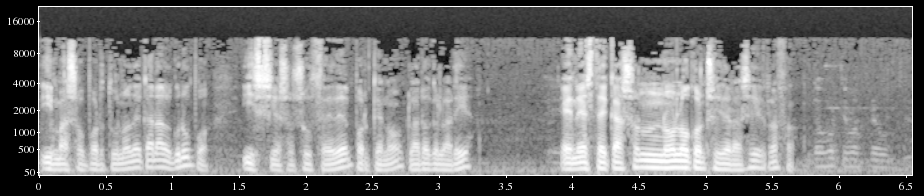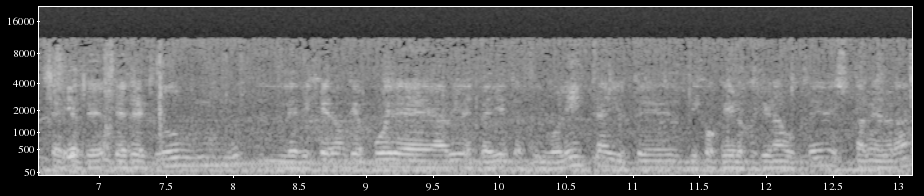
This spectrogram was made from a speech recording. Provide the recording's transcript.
y más oportuno de cara al grupo. Y si eso sucede, ¿por qué no? Claro que lo haría. En este caso no lo considero así, Rafa. Dos últimas preguntas. Desde, desde el club le dijeron que puede abrir expediente futbolista y usted dijo que lo gestionaba usted, ¿eso también es verdad?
